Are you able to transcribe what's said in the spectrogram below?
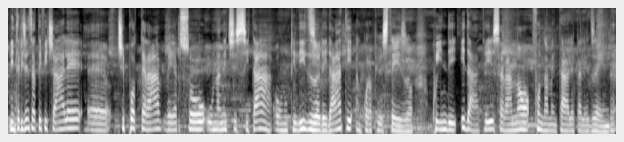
L'intelligenza artificiale eh, ci porterà verso una necessità o un utilizzo dei dati ancora più esteso, quindi i dati saranno fondamentali per le aziende.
